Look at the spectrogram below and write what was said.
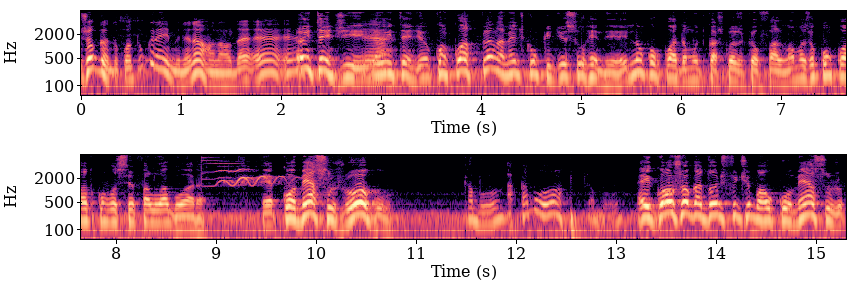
jogando contra o Grêmio, né, não, Ronaldo? É, é- Eu entendi, É. eu entendi. Eu concordo plenamente com o que disse o Renê. Ele não concorda muito com as coisas que eu falo, não, mas eu concordo com o que você falou agora. É, começa o jogo, Acabou. acabou. Acabou. É igual jogador de futebol. Começa o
